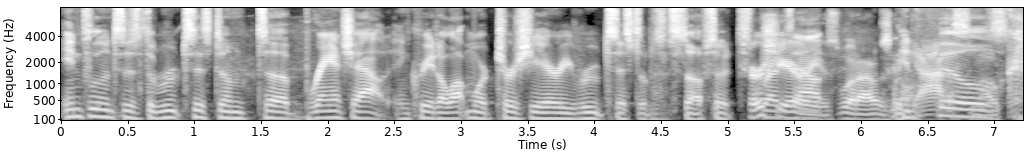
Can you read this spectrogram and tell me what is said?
influences the root system to branch out and create a lot more tertiary root systems and stuff so it spreads Tertiary out is what I was going. fills smoke.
